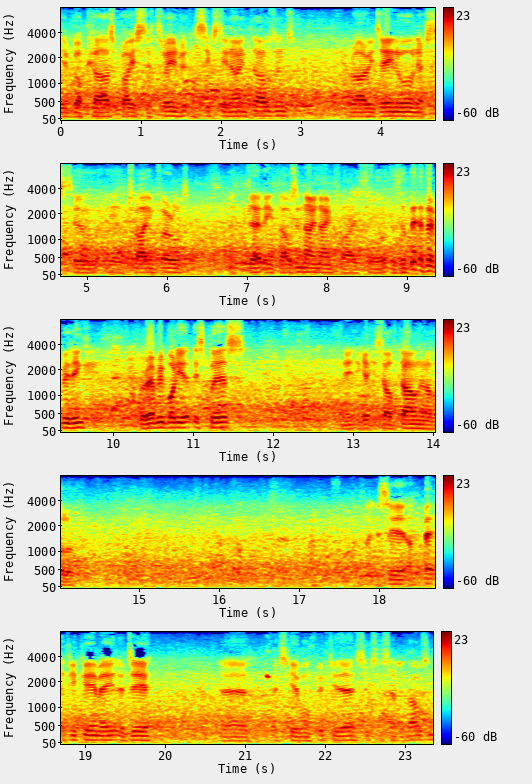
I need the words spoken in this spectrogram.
You've got cars priced at 369,000. Ferrari Dino next to uh, Triumph Herald at 13,995. So there's a bit of everything for everybody at this place. You need to get yourself down and have a look. Like I say, I bet if you came here today, uh, XK150 there, 67,000.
